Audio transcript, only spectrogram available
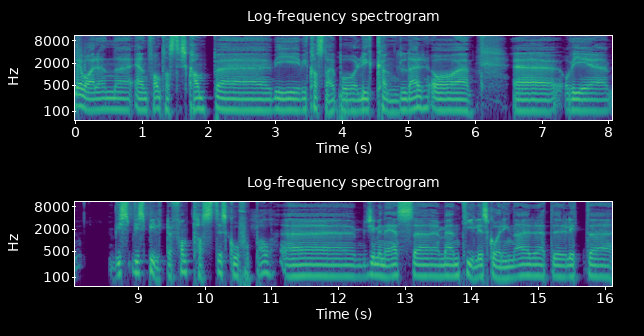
det var en, en fantastisk kamp. Eh, vi vi kasta jo på Luke Cundle der, og, eh, og vi, vi vi spilte fantastisk god fotball. Eh, Jiminez eh, med en tidlig scoring der etter litt, eh,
